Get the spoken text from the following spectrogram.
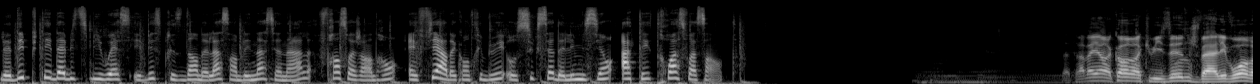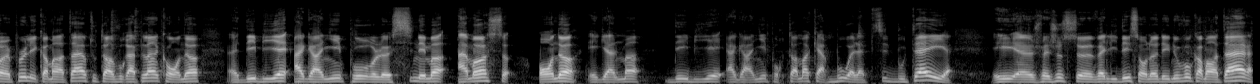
Le député d'Abitibi-Ouest et vice-président de l'Assemblée nationale, François Gendron, est fier de contribuer au succès de l'émission AT360. Ça travaille encore en cuisine. Je vais aller voir un peu les commentaires tout en vous rappelant qu'on a euh, des billets à gagner pour le cinéma Amos. On a également des billets à gagner pour Thomas Carbou à la petite bouteille. Et euh, je vais juste euh, valider si on a des nouveaux commentaires.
